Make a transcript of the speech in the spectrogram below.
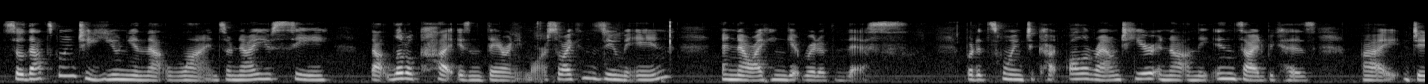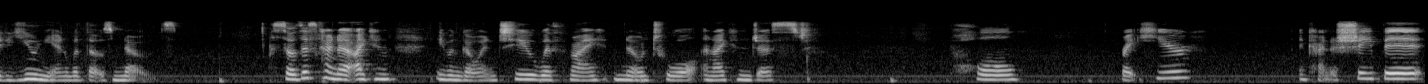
So that's going to union that line. So now you see that little cut isn't there anymore. So I can zoom in and now I can get rid of this. But it's going to cut all around here and not on the inside because I did union with those nodes. So this kind of, I can even go into with my node tool and I can just pull right here and kind of shape it.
